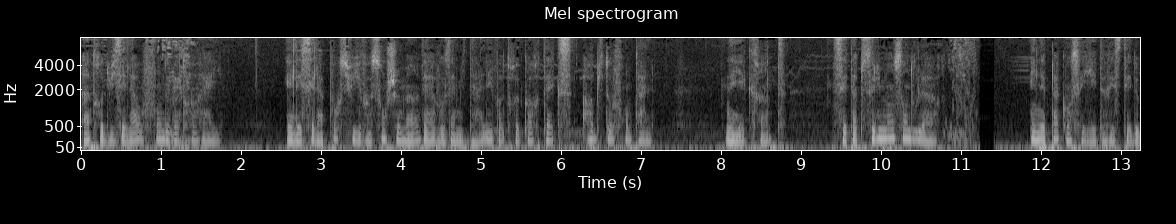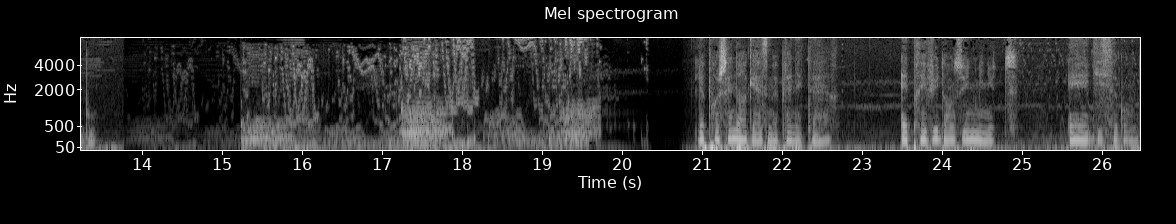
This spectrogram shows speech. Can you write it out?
Introduisez-la au fond de votre oreille et laissez-la poursuivre son chemin vers vos amygdales et votre cortex orbitofrontal. N'ayez crainte, c'est absolument sans douleur. Il n'est pas conseillé de rester debout. Le prochain orgasme planétaire est prévu dans une minute et dix secondes.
